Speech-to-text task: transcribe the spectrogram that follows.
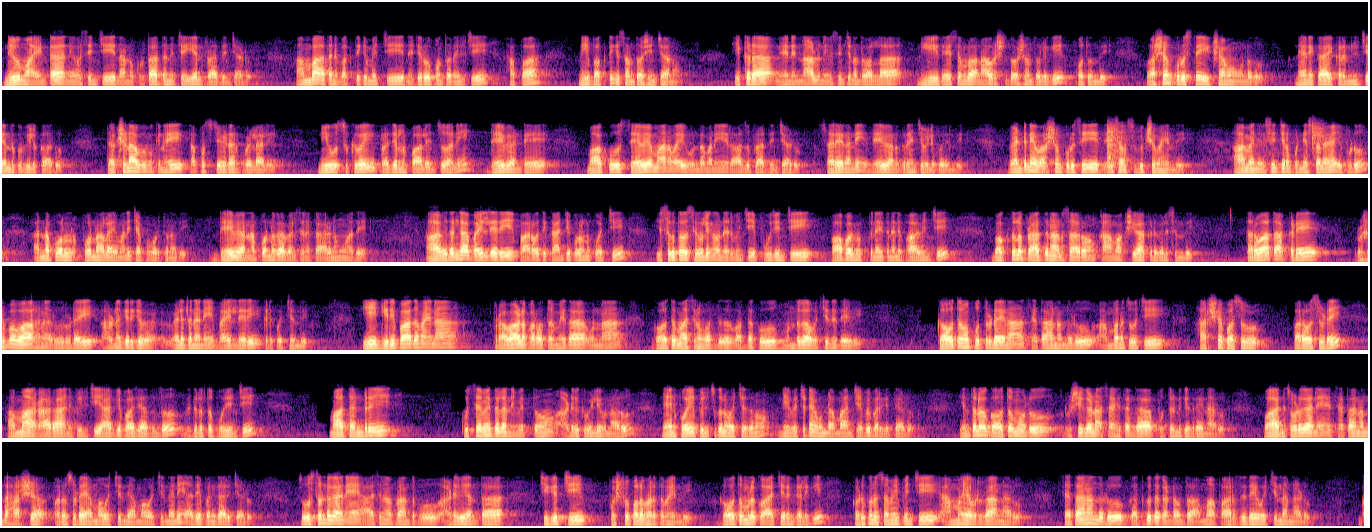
నీవు మా ఇంట నివసించి నన్ను కృతార్థని చెయ్యని ప్రార్థించాడు. అంబ అతని భక్తికి మెచ్చి నిజ రూపంతో నిలిచి అప్ప నీ భక్తికి సంతోషించాను. ఇక్కడ నేను ఇన్నాళ్ళు నివసించినందువల్ల నీ దేశంలో అనావృష్టి దోషం తొలగి పోతుంది. వర్షం కురిస్తే ఈ క్షేమం ఉండదు. నేనిక ఇక్కడ నిలిచేందుకు వీలు కాదు. దక్షిణాభిముఖినై తపస్సు చేయడానికి వెళ్ళాలి. నీవు సుఖివై ప్రజలను పాలించు అని దేవి అంటే మాకు సేవ్యమానమై ఉండమని రాజు ప్రార్థించాడు. సరేనని దేవి అనుగ్రహించి వెళ్ళిపోయింది. వెంటనే వర్షం కురిసి దేశం సుభిక్షమైంది. ఆమె నివసించిన పుణ్యస్థలమే ఇప్పుడు అన్నపూర్ణ పూర్ణాలయం అని చెప్పబడుతున్నది. దేవి అన్నపూర్ణగా వెలిసిన కారణము అదే. ఆ విధంగా బయలుదేరి పార్వతి కాంచీపురంకు వచ్చి ఇసుకతో శివలింగం నిర్మించి పూజించి పాప విముక్తునైతనని భావించి భక్తుల ప్రార్థనానుసారం కామాక్షిగా అక్కడ వెలిసింది. తర్వాత అక్కడే వృషభవాహన రూరుడై అరుణగిరికి వెళదనని బయలుదేరి ఇక్కడికి వచ్చింది. ఈ గిరిపాదమైన ప్రవాళ పర్వతం మీద ఉన్న గౌతమాశ్రమం వద్ద వద్దకు ముందుగా వచ్చింది దేవి. గౌతమ పుత్రుడైన శతానందుడు అమ్మను చూచి హర్ష పశు పరవశుడై అమ్మ రారా అని పిలిచి ఆర్ఘ్యపాజాదులతో విధులతో పూజించి మా తండ్రి కుశమిధుల నిమిత్తం అడవికి వెళ్ళి ఉన్నారు. నేను పోయి పిలుచుకుని వచ్చేదను నీ వెచ్చటే ఉండమ్మా అని చెప్పి పరిగెత్తాడు. ఇంతలో గౌతములు ఋషిగణ సహితంగా పుత్రునికి ఎదురైనారు. వారిని చూడగానే శతానంద హర్ష పరసుడై అమ్మ వచ్చింది అమ్మ వచ్చిందని అదే పనిగా అరిచాడు. చూస్తుండగానే ఆశ్రమ ప్రాంతపు అడవి అంతా చిగిర్చి పుష్పఫలభరితమైంది. గౌతములకు ఆశ్చర్యం కలిగి కొడుకును సమీపించి అమ్మ ఎవరురా? అన్నారు. శతానందుడు గద్గుత కంఠంతో అమ్మ పార్వతీదేవి వచ్చింది అన్నాడు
